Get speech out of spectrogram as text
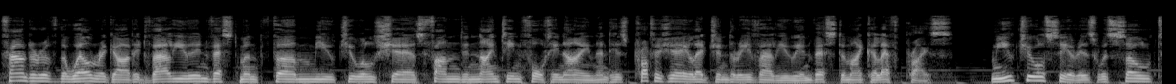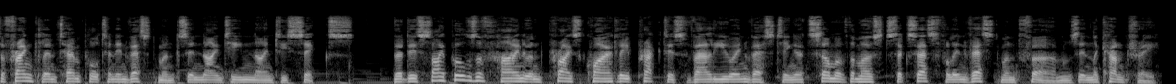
founder of the well-regarded value investment firm Mutual Shares Fund in 1949 and his protege legendary value investor Michael F. Price. Mutual Series was sold to Franklin Templeton Investments in 1996. The disciples of Heine and Price quietly practice value investing at some of the most successful investment firms in the country.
